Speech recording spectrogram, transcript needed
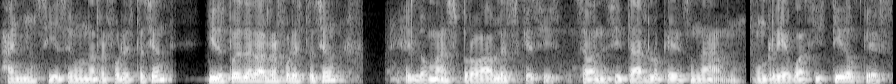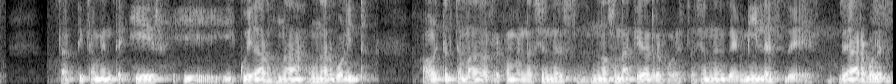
año sí hacer una reforestación y después de la reforestación eh, lo más probable es que si se va a necesitar lo que es una, un riego asistido que es prácticamente ir y, cuidar una, un arbolito ahorita el tema de las recomendaciones no son aquellas reforestaciones de miles de, de árboles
